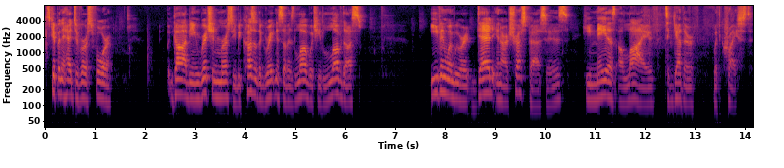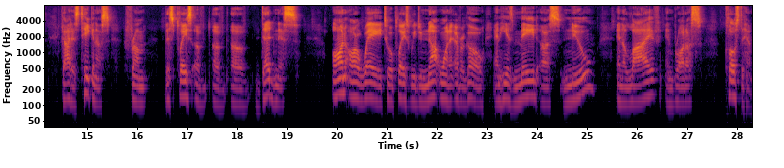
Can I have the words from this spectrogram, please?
skipping ahead to verse 4 God, being rich in mercy, because of the greatness of his love, which he loved us, even when we were dead in our trespasses, he made us alive together with Christ. God has taken us from this place of, of, of deadness on our way to a place we do not want to ever go, and he has made us new and alive and brought us close to him.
